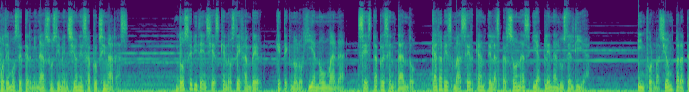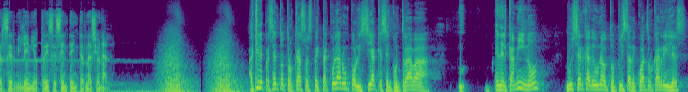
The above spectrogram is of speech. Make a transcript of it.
podemos determinar sus dimensiones aproximadas. Dos evidencias que nos dejan ver que tecnología no humana se está presentando cada vez más cerca ante las personas y a plena luz del día. Información para Tercer Milenio 360 Internacional. Aquí le presento otro caso espectacular, un policía que se encontraba en el camino, muy cerca de una autopista de cuatro carriles,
